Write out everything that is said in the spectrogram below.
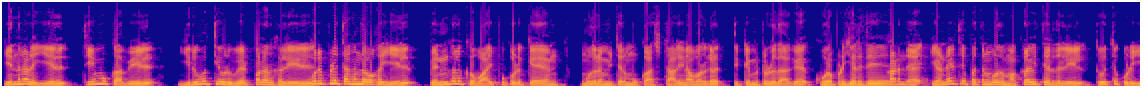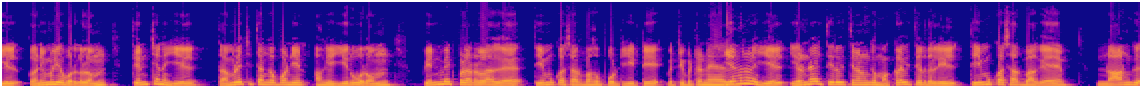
இந்த நிலையில் திமுகவில் இருபத்தி ஒரு வேட்பாளர்களில் குறிப்பிடத்தகுந்த வகையில் பெண்களுக்கு வாய்ப்பு கொடுக்க முதலமைச்சர் மு க ஸ்டாலின் அவர்கள் திட்டமிட்டுள்ளதாக கூறப்படுகிறது. கடந்த இரண்டாயிரத்தி பத்தொன்பது மக்களவைத் தேர்தலில் தூத்துக்குடியில் கனிமொழி அவர்களும் தென் சென்னையில் தமிழச்சி தங்கபாண்டியன் ஆகிய இருவரும் பெண் வேட்பாளர்களாக திமுக சார்பாக போட்டியிட்டு வெற்றி பெற்றனர். இந்த நிலையில் இரண்டாயிரத்தி இருபத்தி நான்கு மக்களவைத் தேர்தலில் திமுக சார்பாக நான்கு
